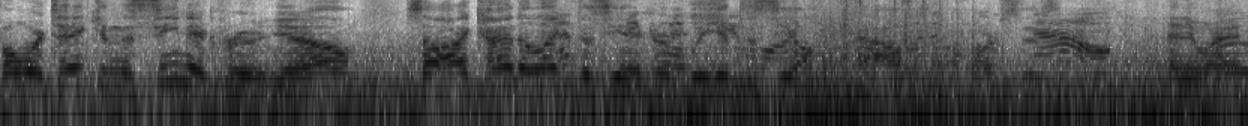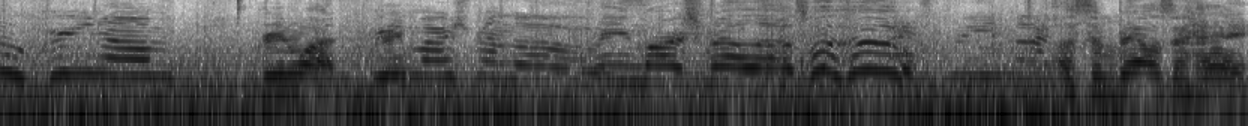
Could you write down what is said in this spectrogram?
but we're taking the scenic route. You know, so I kind of like the scenic route. We get to see all the cows and horses. Now. Anyway, Ooh, green um, green what? green marshmallows. green marshmallows. Woohoo! Green Uh, some bales of hay.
